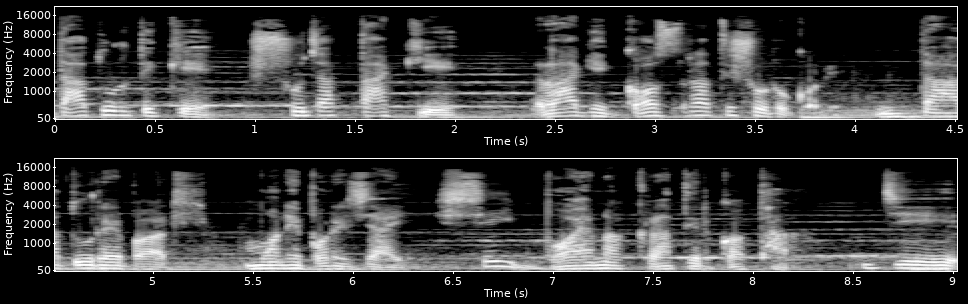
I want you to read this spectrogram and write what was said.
দাদুর দিকে সোজা তাকিয়ে রাগে গজরাতে শুরু করে। দাদুর এবার মনে পড়ে যায় সেই ভয়ানক রাতের কথা যে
